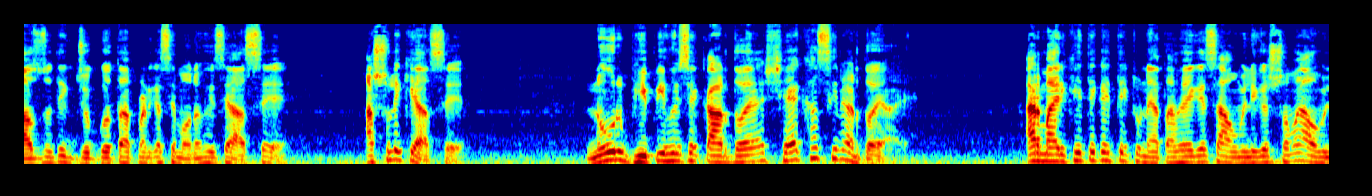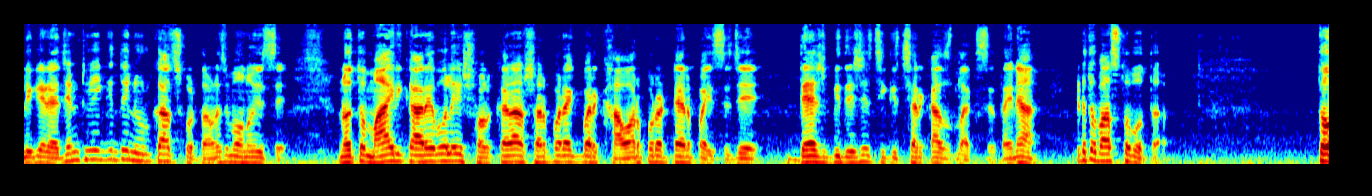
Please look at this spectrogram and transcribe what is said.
রাজনৈতিক যোগ্যতা আপনার কাছে মনে হয়েছে আছে? আসলে কি আছে? নূর ভিপি হয়েছে কার দয়ায়? শেখ হাসিনার দয়ায়। আর মায়ের খেতে খেতে একটু নেতা হয়ে গেছে আওয়ামী লীগের সময়। আওয়ামী লীগের এজেন্ট হয়ে কিন্তু নূর কাজ করতো, আমার কাছে মনে হয়েছে। নয়তো মায়ের কারে বলে সরকার আসার পর একবার খাওয়ার পরে টের পাইছে যে দেশ বিদেশে চিকিৎসার কাজ লাগছে, তাই না? এটা তো বাস্তবতা। তো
